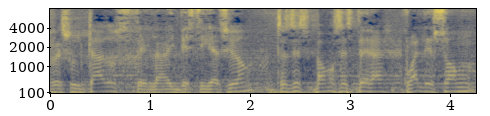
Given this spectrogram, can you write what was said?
resultados de la investigación, entonces vamos a esperar cuáles son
